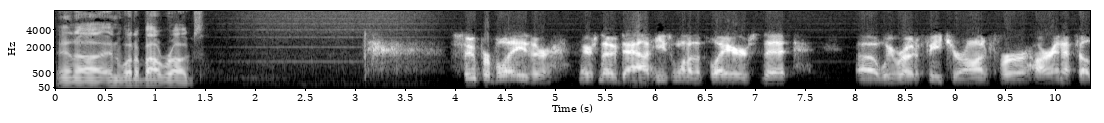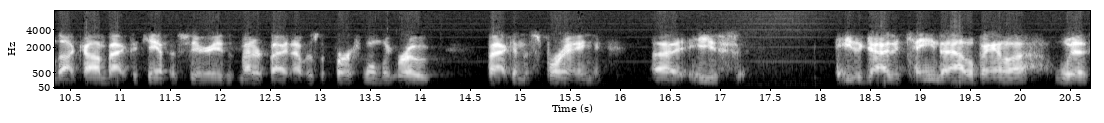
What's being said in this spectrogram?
And uh, and what about Ruggs? Super Blazer. There's no doubt he's one of the players that uh, we wrote a feature on for our NFL.com Back to Campus series. As a matter of fact, that was the first one we wrote back in the spring. Uh, he's he's a guy that came to Alabama with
